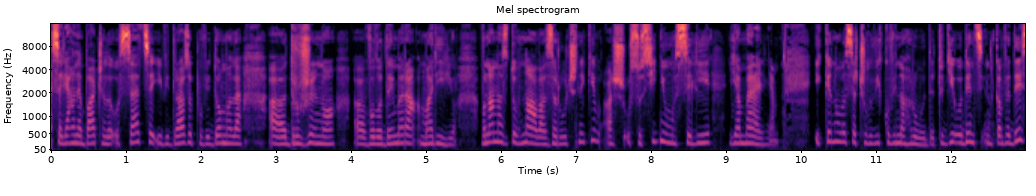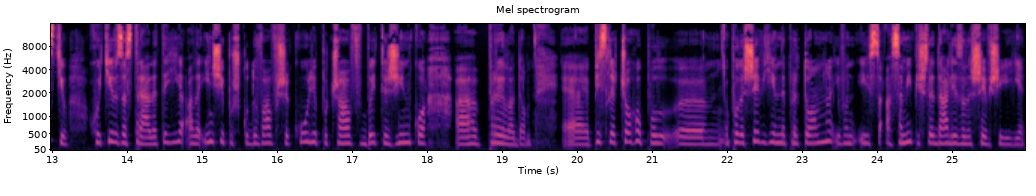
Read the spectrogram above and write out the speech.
Селяни бачили усе це і відразу повідомили е, дружину е, Володимира Марію. Вона наздогнала заручників аж у сусідньому селі Ямельня і кинулася чоловікові на груди. Тоді один з інкаведистів хотів застрелити її, але інший, пошкодувавши кулі, почав бити жінку е, приладом. Після чого пол- полишив її непритомно, і вон і самі пішли далі, залишивши її.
